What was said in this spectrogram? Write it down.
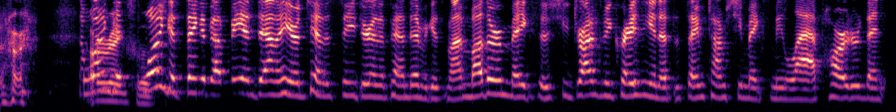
All right. The one, right, good, one good thing about being down here in Tennessee during the pandemic is my mother makes us, she drives me crazy and at the same time she makes me laugh harder than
